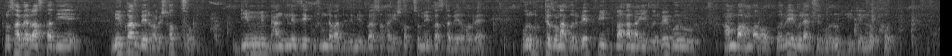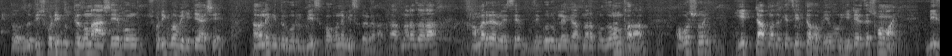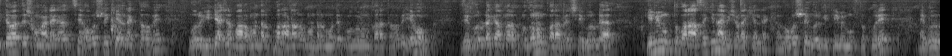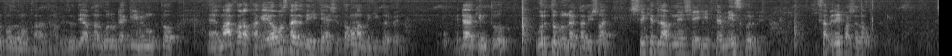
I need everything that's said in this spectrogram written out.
প্রসাবের রাস্তা দিয়ে মিউকাস বের হবে, স্বচ্ছ। ডিম ভাঙ্গিলে যে কুসুমটা বাদ দিয়ে যে মিউকাসটা থাকে, স্বচ্ছ মিউকাসটা বের হবে। গরু উত্তেজনা করবে, পিঠ বাঁকাবাঁকি করবে গরু হাম্বা হাম্বা রোধ করবে, এগুলো হচ্ছে গরুর হিটের লক্ষণ। তো যদি সঠিক উত্তেজনা আসে এবং সঠিকভাবে হিটে আসে, তাহলে কিন্তু গরুর বীজ কখনোই মিস করবে না। তো আপনারা যারা খামারে রয়েছেন যে গরুগুলোকে আপনারা প্রজনন করান, অবশ্যই হিটটা আপনাদেরকে চিনতে হবে এবং হিটের যে সময়, বীজ দেওয়ার যে সময়টা, এটা হচ্ছে অবশ্যই খেয়াল রাখতে হবে। গরু হিটে আসার বারো ঘণ্টার পর আঠারো ঘণ্টার মধ্যে প্রজনন করাতে হবে এবং যে গরুটাকে আপনারা প্রজনন করাবেন, সেই গরুটার কৃমিমুক্ত করা আছে কিনা এই বিষয়টা খেয়াল রাখতে হবে। অবশ্যই গরুকে কৃমিমুক্ত করে গরুর প্রজনন করাতে হবে। যদি আপনার গরুটা কৃমিমুক্ত না করা থাকে, এই অবস্থায় যদি হিটে আসে, তখন আপনি কি করবেন? এটা কিন্তু গুরুত্বপূর্ণ একটা বিষয়। সেক্ষেত্রে আপনি সেই হিটটা মিস করবেন। সাবির, এই পাশে যাও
